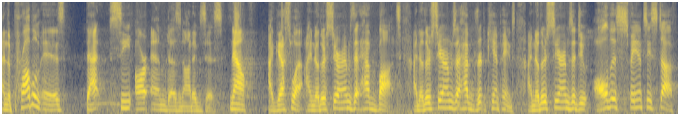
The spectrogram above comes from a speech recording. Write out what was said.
And the problem is that CRM does not exist. Now, I guess what? I know there's CRMs that have bots. I know there's CRMs that have drip campaigns. I know there's CRMs that do all this fancy stuff.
